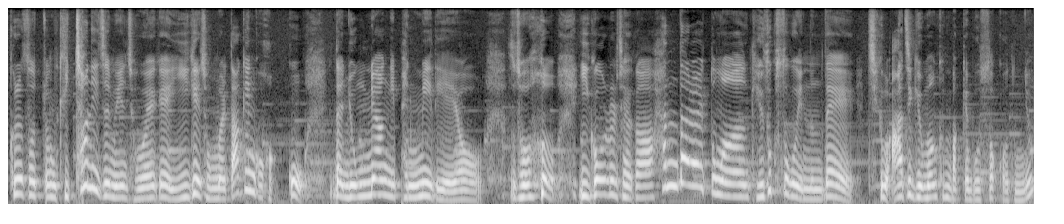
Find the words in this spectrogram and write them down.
그래서 좀 귀차니즘인 저에게 이게 정말 딱인 것 같고 일단 용량이 100ml예요. 그래서 저 이거를 제가 한 달 동안 계속 쓰고 있는데 지금 아직 요만큼밖에 못 썼거든요.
